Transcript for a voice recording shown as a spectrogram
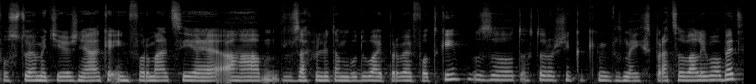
postujeme tiež nejaké informácie a za chvíľu tam budú aj prvé fotky z tohto ročníka, kým sme ich spracovali vôbec.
